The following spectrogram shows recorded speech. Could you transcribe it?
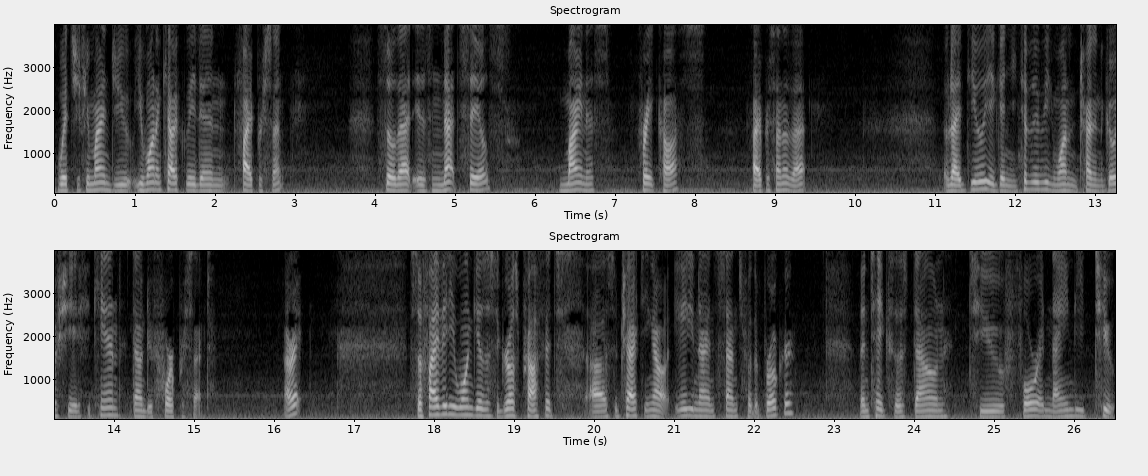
which, if you mind you, you want to calculate in 5%. So that is net sales minus freight costs, 5% of that. But ideally, again, you typically want to try to negotiate if you can down to 4%. All right? So 581 gives us a gross profit, uh, subtracting out 89 cents for the broker, then takes us down to 492.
